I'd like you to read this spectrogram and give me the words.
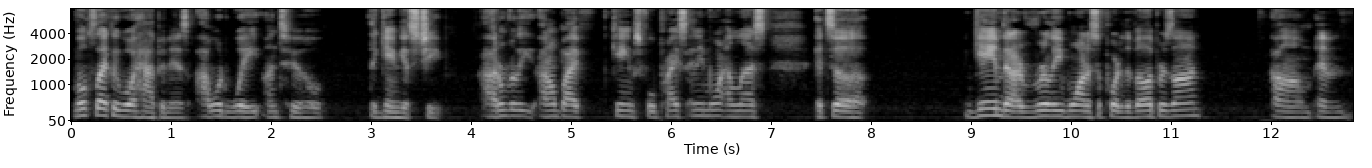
most likely, what will happen is I would wait until the game gets cheap. I don't really, I don't buy games full price anymore unless it's a game that I really want to support the developers on. Um, and I'm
